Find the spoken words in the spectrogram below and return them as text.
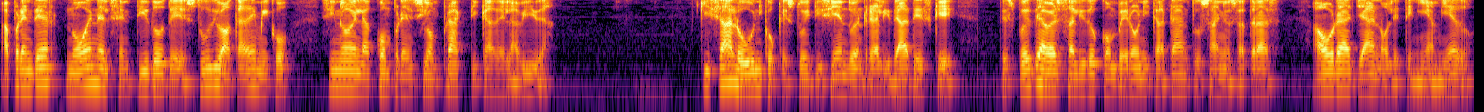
Aprender no en el sentido de estudio académico, sino en la comprensión práctica de la vida. Quizá lo único que estoy diciendo en realidad es que, después de haber salido con Verónica tantos años atrás, ahora ya no le tenía miedo,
